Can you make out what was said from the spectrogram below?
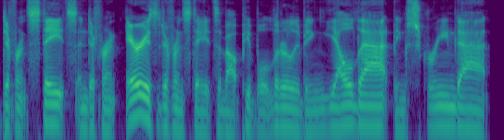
different states and different areas of different states, about people literally being yelled at, being screamed at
